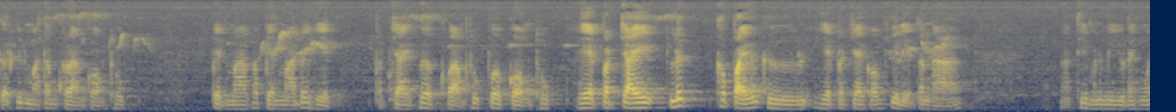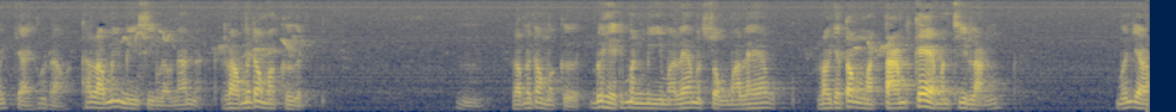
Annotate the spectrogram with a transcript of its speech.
เกิดขึ้นมาท่ามกลางกองทุกข์เป็นมาก็เป็นมาด้วยเหตุปัจจัยเพื่อความทุกข์เพื่อกองทุกข์เหตุปัจจัยลึกเข้าไปก็คือเหตุปัจจัยของกิเลสตัณหาที่มันมีอยู่ในหัวใจของเรา ถ้าเราไม่มีสิ่งเหล่านั้นเราไม่ต้องมาเกิดเราไม่ต้องมาเกิด ด้วยเหตุที่มันมีมาแล้วมันส่งมาแล้ว เราจะต้องมาตามแก้มันทีหลัง เหมือนอย่าง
